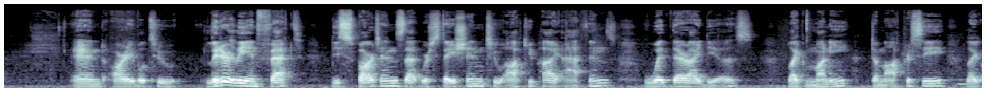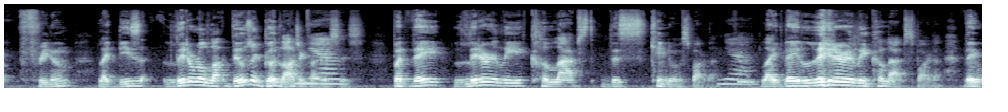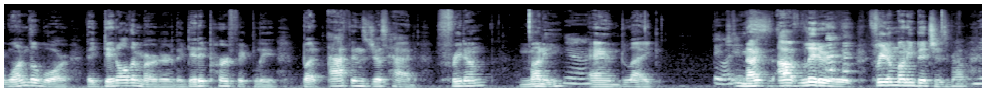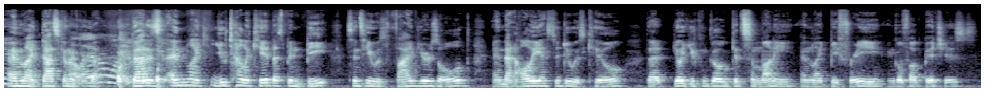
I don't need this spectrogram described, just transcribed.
and are able to literally infect the Spartans that were stationed to occupy Athens with their ideas, like money, democracy, like freedom, like these literal. Lo- those are good logic Yeah. viruses, but they literally collapsed this kingdom of Sparta. Yeah. Like they literally collapsed Sparta. They won the war. They did all the murder. They did it perfectly. But Athens just had freedom, money, Yeah. and like Bitches. nice. Uh, literally freedom, money, bitches, bro. Yeah. And like that's gonna. All I that- that is and like you tell a kid that's been beat since he was five years old and that all he has to do is kill that yo you can go get some money and like be free and go fuck bitches.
